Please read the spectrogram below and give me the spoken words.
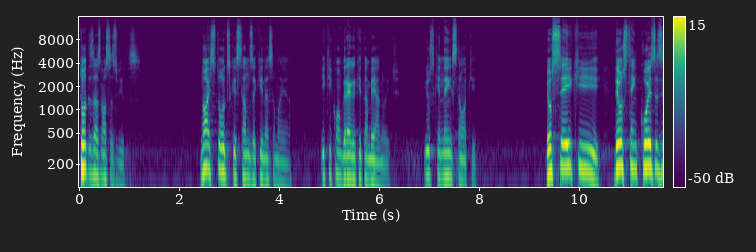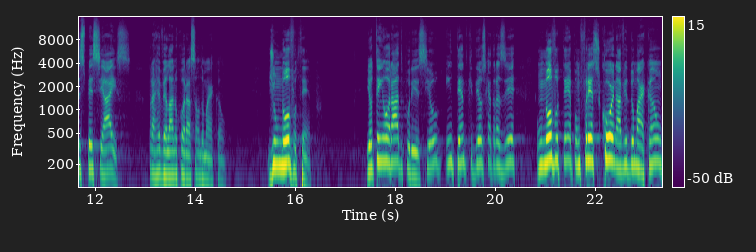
todas as nossas vidas. Nós todos que estamos aqui nessa manhã e que congrega aqui também à noite, e os que nem estão aqui. Eu sei que Deus tem coisas especiais para revelar no coração do Marcão, de um novo tempo. E eu tenho orado por isso, e eu entendo que Deus quer trazer um novo tempo, um frescor na vida do Marcão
